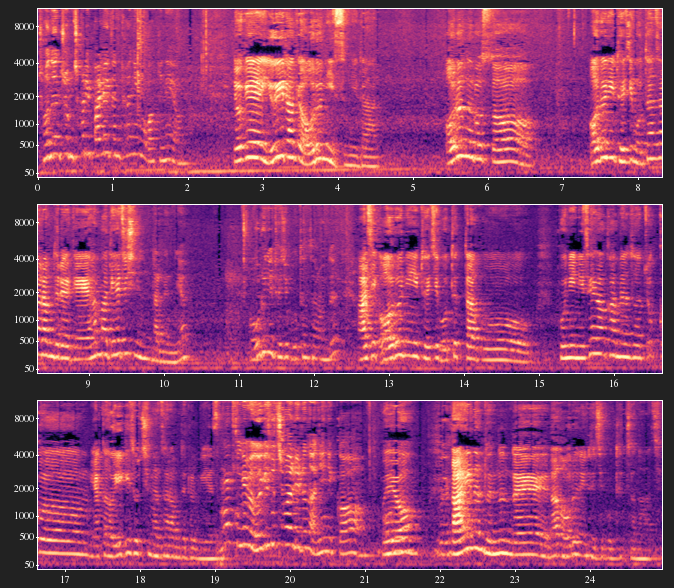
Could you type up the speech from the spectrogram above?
저는 좀 철이 빨리 든 편인 것 같긴 해요. 여기에 유일하게 어른이 있습니다. 어른으로서 어른이 되지 못한 사람들에게 한마디 해주신다면요? 어른이 되지 못한 사람들? 아직 어른이 되지 못했다고 본인이 생각하면서 조금 약간 의기소침한 사람들을 위해서. 음, 그게 왜 의기소침할 일은 아니니까. 왜요? 어른, 왜? 나이는 됐는데 난 어른이 되지 못했잖아, 아직.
